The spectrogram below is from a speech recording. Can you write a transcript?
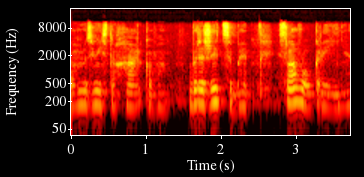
вам з міста Харкова. Бережіть себе і слава Україні!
